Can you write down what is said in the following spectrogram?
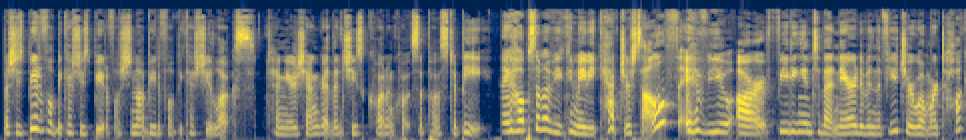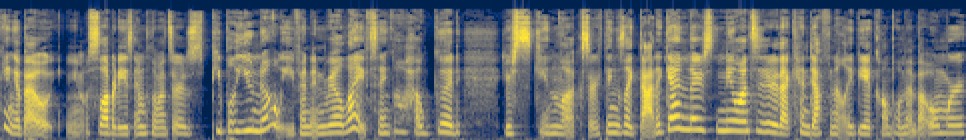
But she's beautiful because she's beautiful. She's not beautiful because she looks 10 years younger than she's quote unquote supposed to be. I hope some of you can maybe catch yourself if you are feeding into that narrative in the future when we're talking about, you know, celebrities, influencers, people you know even in real life saying, "Oh, how good your skin looks or things like that. Again, there's nuances there that can definitely be a compliment, but when we're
